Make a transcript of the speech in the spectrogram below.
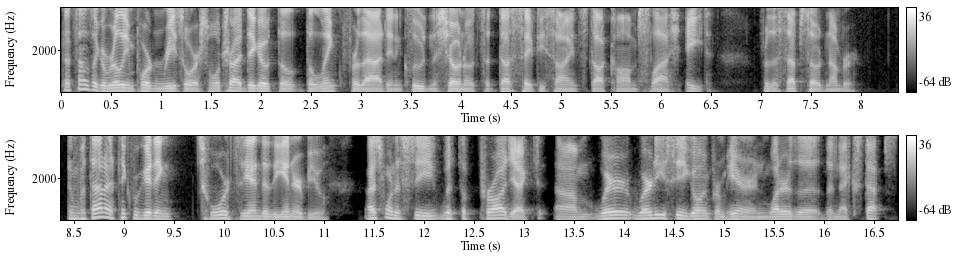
That sounds like a really important resource, and we'll try to dig out the, the link for that and include in the show notes at dustsafetyscience.com slash eight for this episode number. And with that, I think we're getting towards the end of the interview. I just want to see with the project, um, where where do you see going from here, and what are the the next steps?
